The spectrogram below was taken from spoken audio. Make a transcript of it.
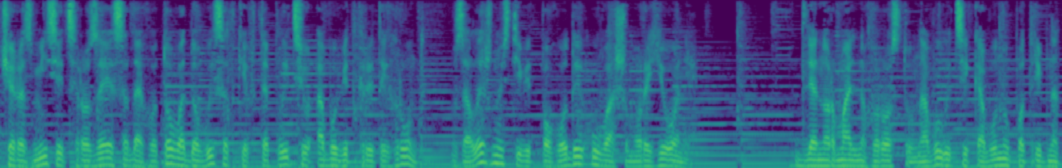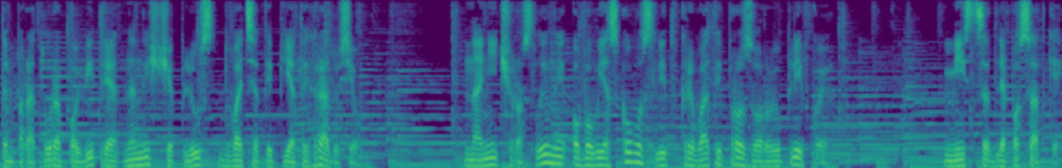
Через місяць розеесада готова до висадки в теплицю або відкритий ґрунт, в залежності від погоди у вашому регіоні. Для нормального росту на вулиці кавуну потрібна температура повітря не нижче плюс 25 градусів. На ніч рослини обов'язково слід вкривати прозорою плівкою. Місце для посадки.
